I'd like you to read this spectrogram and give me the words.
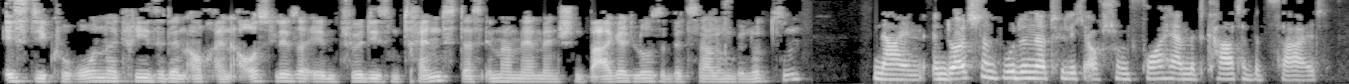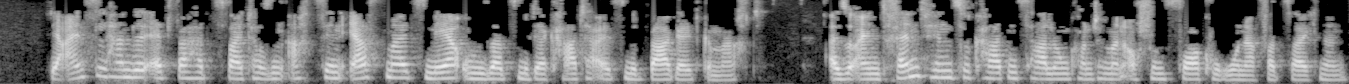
Ist die Corona-Krise denn auch ein Auslöser eben für diesen Trend, dass immer mehr Menschen bargeldlose Bezahlung benutzen? Nein, in Deutschland wurde natürlich auch schon vorher mit Karte bezahlt. Der Einzelhandel etwa hat 2018 erstmals mehr Umsatz mit der Karte als mit Bargeld gemacht. Also einen Trend hin zur Kartenzahlung konnte man auch schon vor Corona verzeichnen.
